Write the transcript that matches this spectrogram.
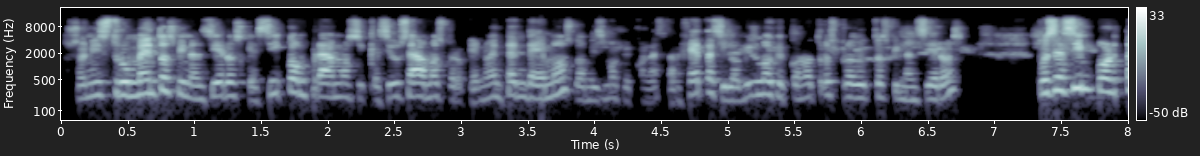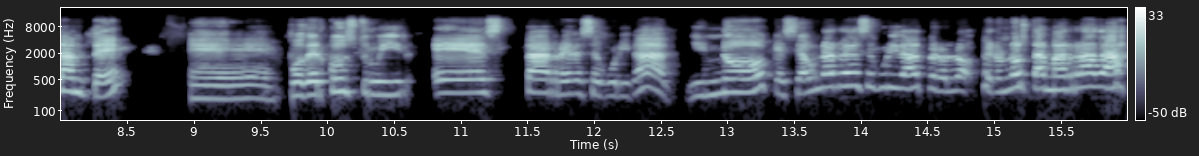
son instrumentos financieros que sí compramos y que sí usamos, pero que no entendemos, lo mismo que con las tarjetas y lo mismo que con otros productos financieros, pues es importante eh, poder construir esta red de seguridad y no que sea una red de seguridad, pero, pero no está amarrada.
